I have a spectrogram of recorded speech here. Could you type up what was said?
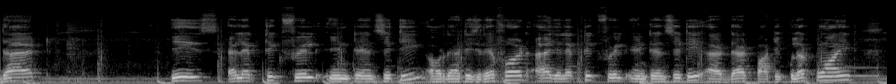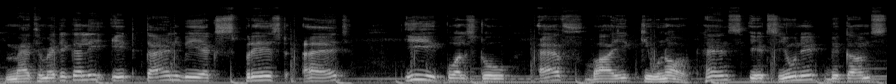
that is electric field intensity or that is referred as electric field intensity at that particular point. Mathematically it can be expressed as E equals to F by Q naught. Hence its unit becomes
